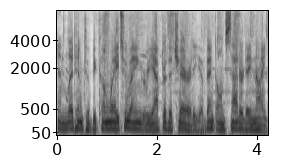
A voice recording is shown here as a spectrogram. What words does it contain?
and led him to become way too angry after the charity event on Saturday night.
